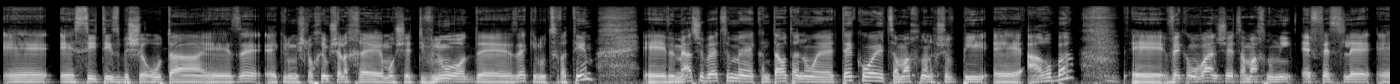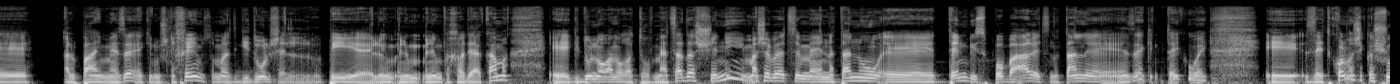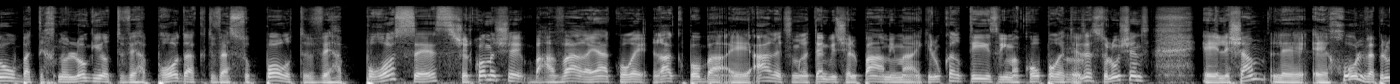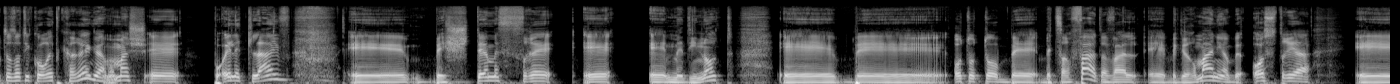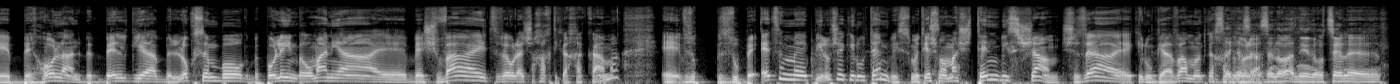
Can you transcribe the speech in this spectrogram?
אה, אה, cities בשירות הזה, אה, כאילו משלוחים שלכם, או שתבנו עוד אה, זה, כאילו צוותים. אה, ומאז שבעצם אה, קנתה אותנו טייק אווי, צמחנו אני חושב פי אה, 4, אה, וכמובן שצמחנו מ-0 ל... אה, 2,000 זה, כאילו שליחים, זאת אומרת גידול של פי אלוהים, אלוהים, אלוהים ככה יודע כמה, גידול נורא נורא טוב. מהצד השני, מה שבעצם נתנו תן-ביס פה בארץ, נתן לזה, כאילו Takeaway, זה את כל מה שקשור בטכנולוגיות וה product וה support וה... process של כל מה שבעבר היה קורה רק פה בארץ, זאת אומרת תן-ביס של פעם עם כאילו כרטיס ועם ה corporate, איזה solutions, לשם, לחו"ל, והפעילות הזאת קורית כרגע ממש אה, פועלת live אה, ב-12 אה, אה, מדינות, אה, אוטוטו בצרפת, אבל אה, בגרמניה, באוסטריה, בהולנד, בבלגיה, בלוקסמבורג, בפולין, ברומניה, אה, בשוויץ, ואולי שכחתי ככה כמה. אה, וזו, זו בעצם פעילות של כאילו תן-ביס, זאת אומרת יש ממש תן-ביס שם, שזה כאילו גאווה מאוד ככה גדולה. זה, זה נורא, אני רוצה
